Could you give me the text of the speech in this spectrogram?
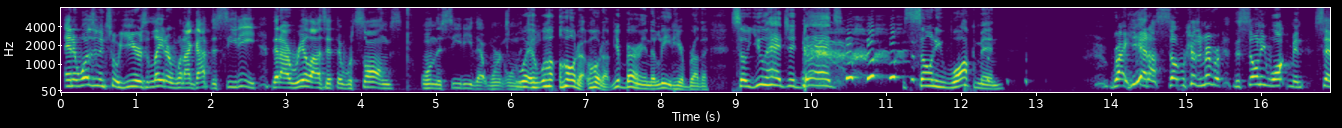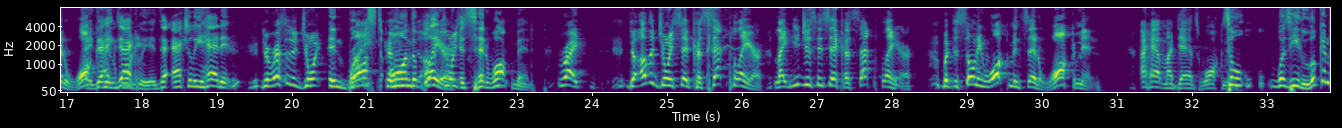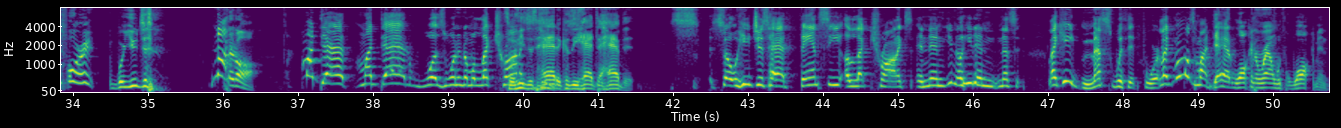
And it wasn't until years later when I got the CD that I realized that there were songs on the CD that weren't on the Wait, well, hold up, hold up. You're burying the lead here, brother. So you had your dad's Sony Walkman. Right, he had a so because remember the Sony Walkman said Walkman. on it. Exactly. That actually had it The rest of the joint embossed right, on the other player. joints- It said Walkman. Right. The other joint said cassette player. Like you just said cassette player. But the Sony Walkman said Walkman. I had my dad's Walkman. So was he looking for it? Were you just Not at all. My dad, my dad was one of them electronics. so electronics. he just had it because he had to have it? so he just had fancy electronics, and then you know he didn't necessarily like he mess with it for like when was my dad walking around with a Walkman?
